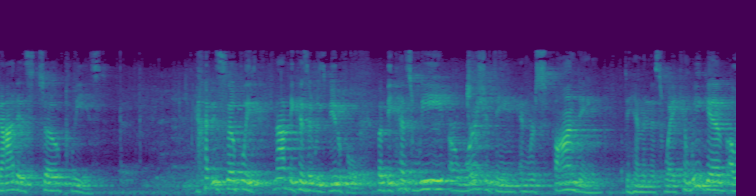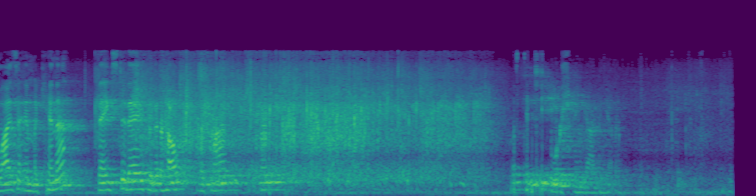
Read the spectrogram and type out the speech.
God is so pleased. God is so pleased, not because it was beautiful, but because we are worshiping and responding to Him in this way. Can we give Eliza and McKenna thanks today for their help with my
